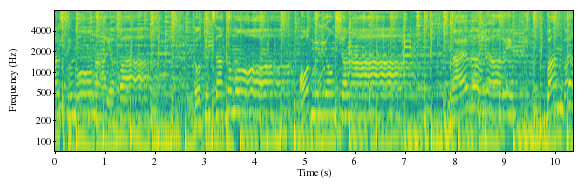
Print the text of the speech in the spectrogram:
על סימונה היפה, לא תמצא כמוה עוד מיליון שנה. מעבר להרים בנתה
